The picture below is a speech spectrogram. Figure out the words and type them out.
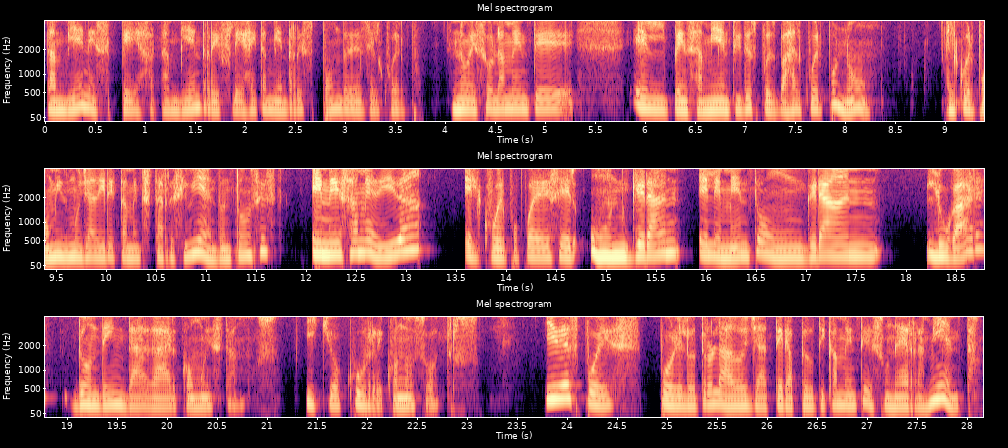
también espeja, también refleja y también responde desde el cuerpo. No es solamente el pensamiento y después baja al cuerpo, no. El cuerpo mismo ya directamente está recibiendo. Entonces, en esa medida, el cuerpo puede ser un gran elemento, un gran lugar donde indagar cómo estamos y qué ocurre con nosotros. Y después, por el otro lado, ya terapéuticamente es una herramienta,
